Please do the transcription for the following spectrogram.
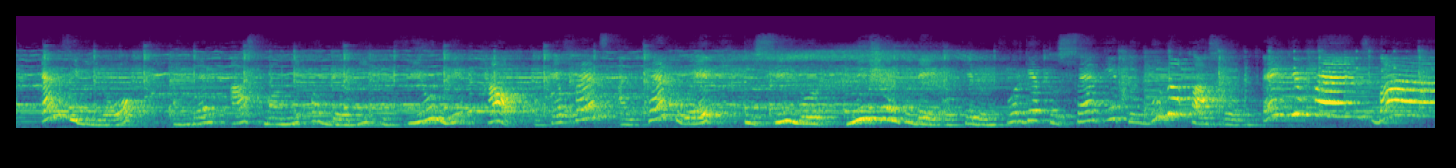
video and then ask mommy or daddy if you need help. Okay friends, I can't wait to see your mission today. Okay, don't forget to send it to Google Classroom. Thank you friends. Bye.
